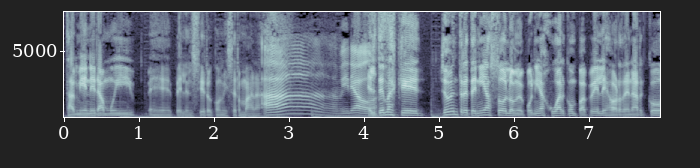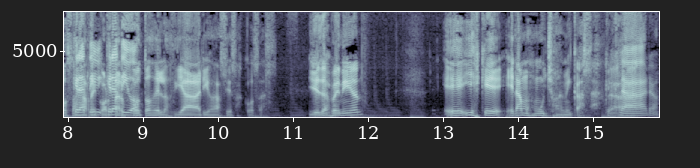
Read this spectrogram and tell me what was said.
también era muy eh, pelenciero con mis hermanas. Ah, mira El tema es que yo me entretenía solo, me ponía a jugar con papeles, a ordenar cosas, Creati- a recortar creativo. fotos de los diarios, así esas cosas. Y ellas venían. Eh, y es que éramos muchos en mi casa, Claro.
